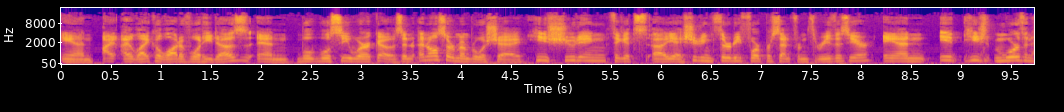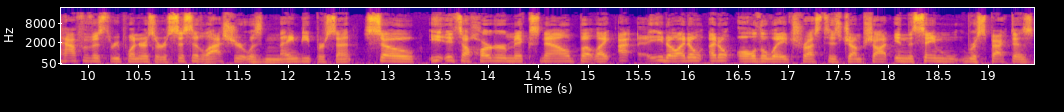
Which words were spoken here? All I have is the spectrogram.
And I, I like a lot of what he does, and we'll, we'll see where it goes And, and also remember with Shai, he's shooting, I think it's, uh, yeah, shooting 34% from three this year. And it he's more than half of his three pointers are assisted. Last year it was 90%. So it's a harder mix now, but like, I, you know, I don't, I don't all the way trust his jump shot in the same respect as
